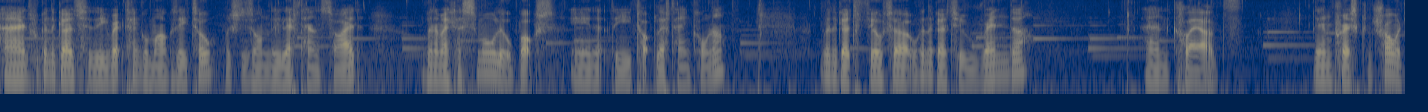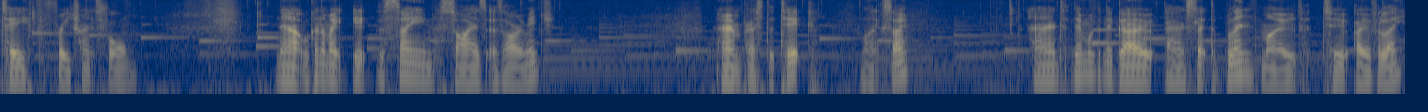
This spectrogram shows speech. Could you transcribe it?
And we're going to go to the rectangle Z tool which is on the left hand side. We're going to make a small little box in the top left hand corner. We're going to go to filter we're going to go to render and clouds. Then press Ctrl T for free transform. Now we're going to make it the same size as our image and press the tick like so. And then we're going to go and select the blend mode to overlay.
